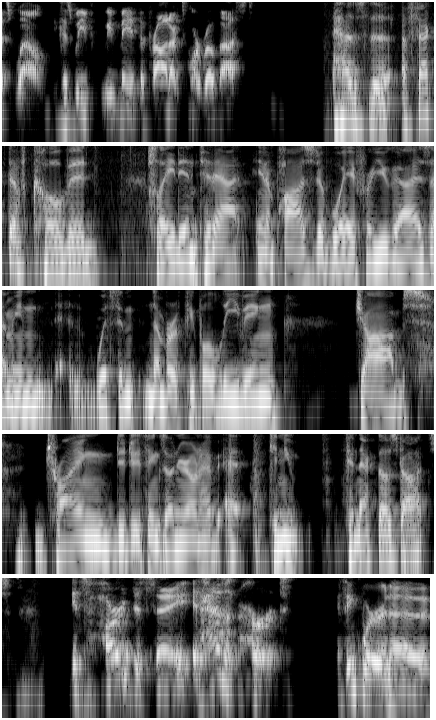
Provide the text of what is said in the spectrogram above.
as well because we've we've made the product more robust. Has the effect of COVID played into that in a positive way for you guys? I mean, with the number of people leaving jobs, trying to do things on your own, have, eh, can you connect those dots? It's hard to say. It hasn't hurt. I think we're in a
